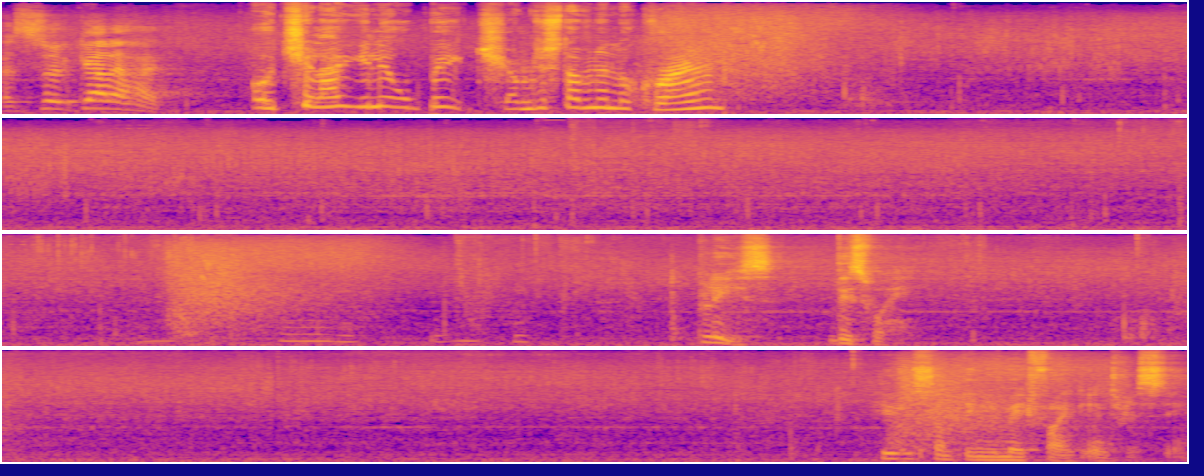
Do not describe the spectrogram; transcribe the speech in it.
Uh, Sir Galahad. Oh, chill out, you little bitch. I'm just having a look around. Please, this way. Here is something you may find interesting.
